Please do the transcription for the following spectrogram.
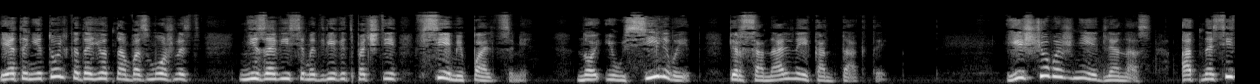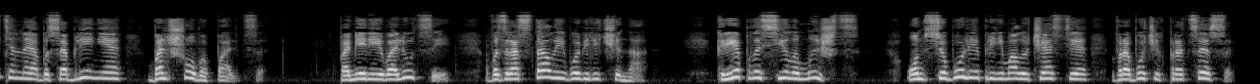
и это не только дает нам возможность независимо двигать почти всеми пальцами, но и усиливает персональные контакты. Еще важнее для нас относительное обособление большого пальца. По мере эволюции возрастала его величина, крепла сила мышц, он все более принимал участие в рабочих процессах,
